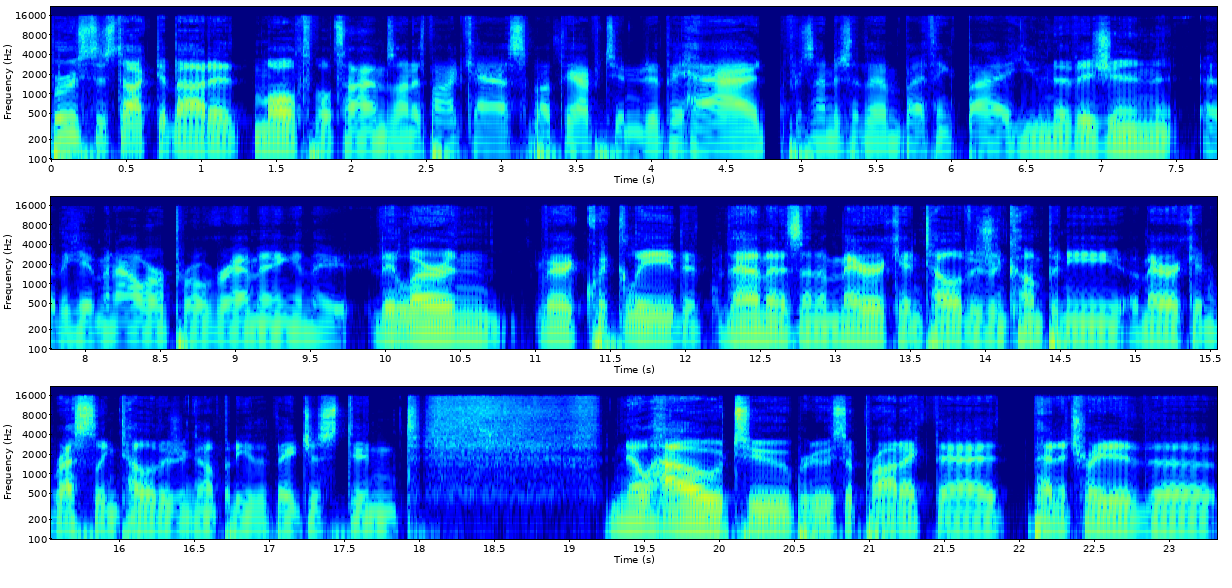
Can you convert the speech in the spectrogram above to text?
Bruce has talked about it multiple times on his podcast about the opportunity they had presented to them by I think by Univision. Uh, they gave them an hour of programming, and they they learned very quickly that them as an American television company, American wrestling television company, that they just didn't know how to produce a product that penetrated the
